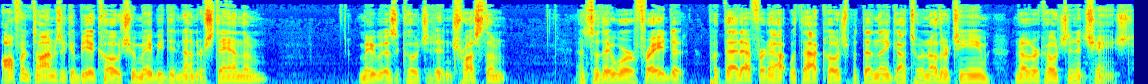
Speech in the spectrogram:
Oftentimes, it could be a coach who maybe didn't understand them, maybe it was a coach who didn't trust them, and so they were afraid to put that effort out with that coach, but then they got to another team, another coach, and it changed.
